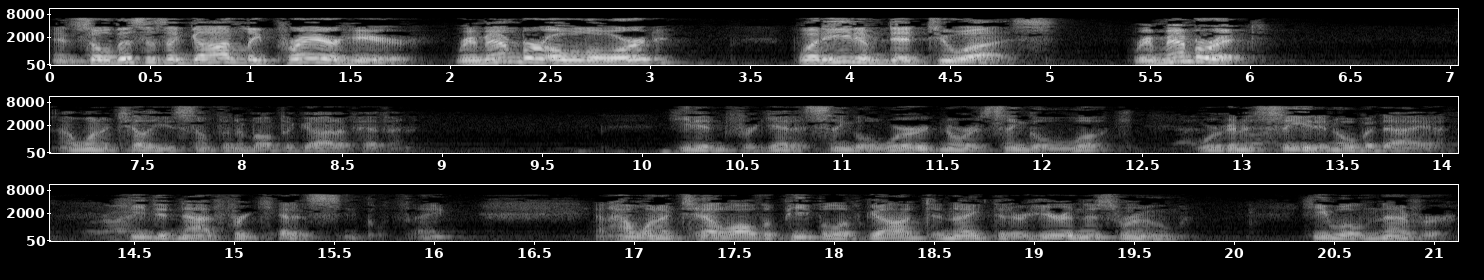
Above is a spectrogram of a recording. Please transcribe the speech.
And so this is a godly prayer here. Remember, O Lord, what Edom did to us. Remember it. I want to tell you something about the God of heaven. He didn't forget a single word nor a single look. We're going to see it in Obadiah. He did not forget a single thing. And I want to tell all the people of God tonight that are here in this room, He will never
